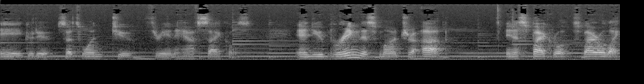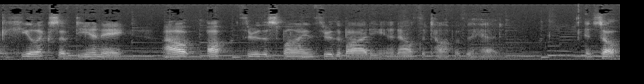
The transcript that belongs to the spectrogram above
e guru. So it's one, two, three and a half cycles. And you bring this mantra up in a spiral, spiral like a helix of DNA, out, up through the spine, through the body, and out the top of the head. And so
